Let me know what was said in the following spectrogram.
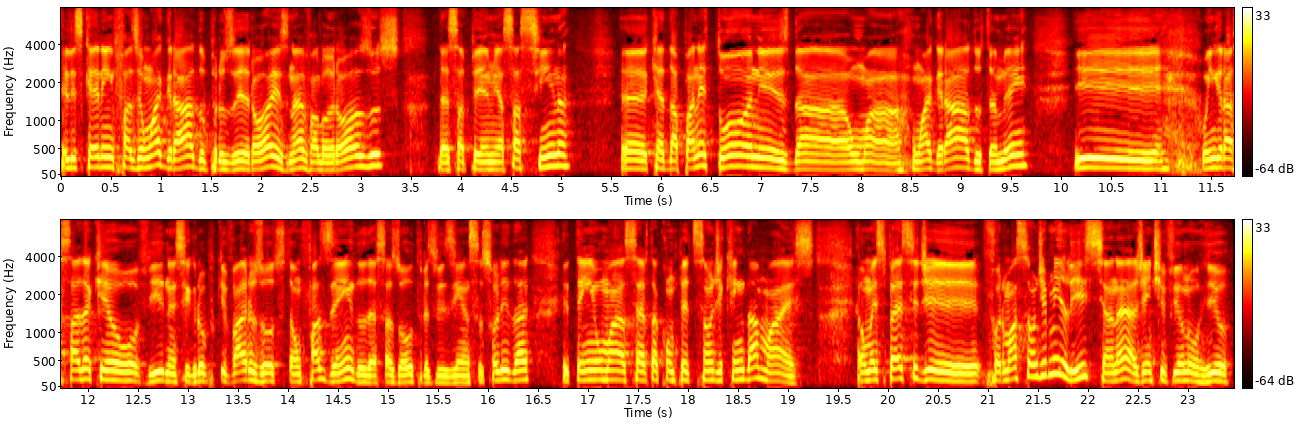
eles querem fazer um agrado para os heróis né, valorosos dessa PM assassina, é, que é dar panetones, dar uma, um agrado também. E o engraçado é que eu ouvi nesse grupo que vários outros estão fazendo dessas outras vizinhanças solidárias e tem uma certa competição de quem dá mais. É uma espécie de formação de milícia, né? A gente viu no Rio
